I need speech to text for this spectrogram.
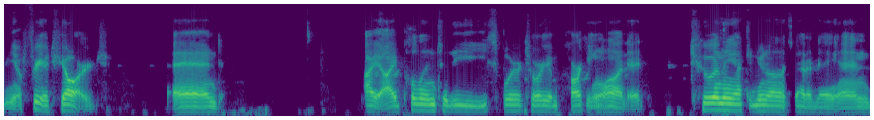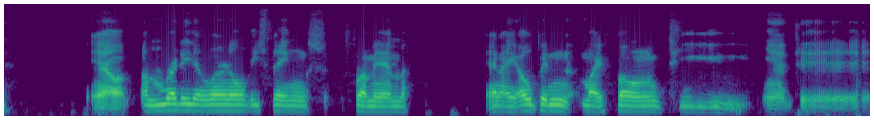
you know, free of charge. And I I pull into the sportatorium parking lot at two in the afternoon on a Saturday, and you know I'm ready to learn all these things from him. And I open my phone to you know to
